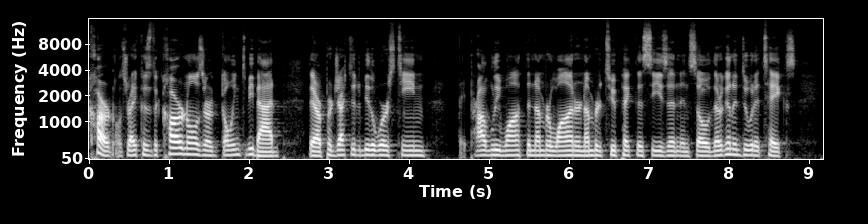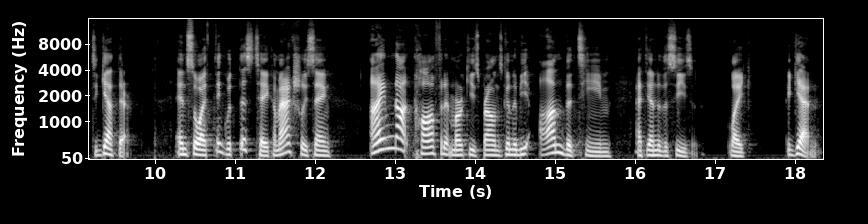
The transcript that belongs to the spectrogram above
Cardinals, right? Because the Cardinals are going to be bad. They are projected to be the worst team. They probably want the number one or number two pick this season. And so they're going to do what it takes to get there. And so I think with this take, I'm actually saying I'm not confident Marquise Brown's going to be on the team at the end of the season. Like, again,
